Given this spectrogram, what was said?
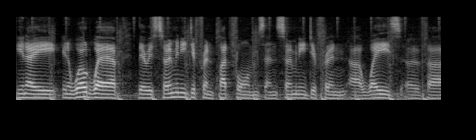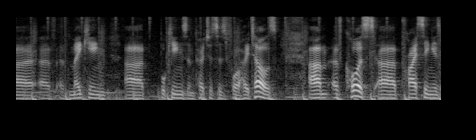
in a in a world where there is so many different platforms and so many different uh, ways of, uh, of, of, making uh, bookings and purchases for hotels. Um, of course, uh, pricing is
